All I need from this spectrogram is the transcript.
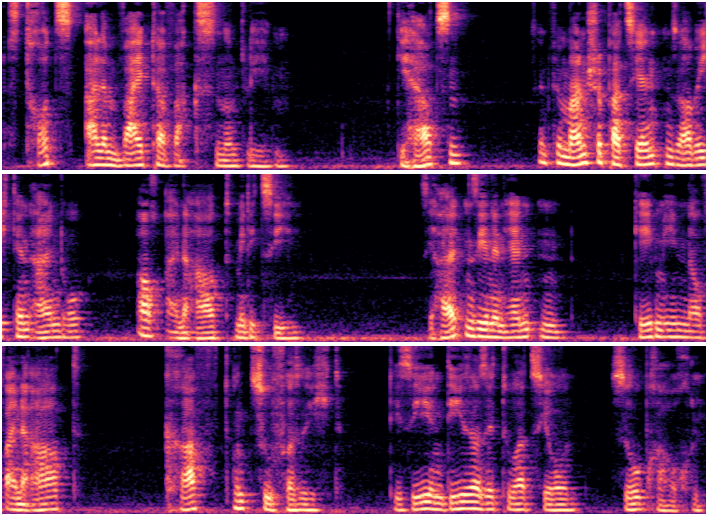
das trotz allem weiter wachsen und leben. Die Herzen sind für manche Patienten, so habe ich den Eindruck, auch eine Art Medizin. Sie halten sie in den Händen, geben ihnen auf eine Art Kraft und Zuversicht, die sie in dieser Situation so brauchen.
